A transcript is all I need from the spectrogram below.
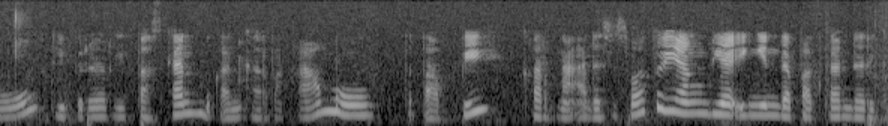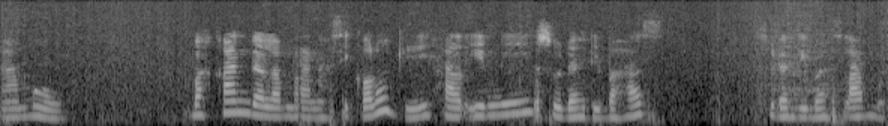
kamu diprioritaskan bukan karena kamu, tetapi karena ada sesuatu yang dia ingin dapatkan dari kamu. Bahkan dalam ranah psikologi, hal ini sudah dibahas, sudah dibahas lama.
